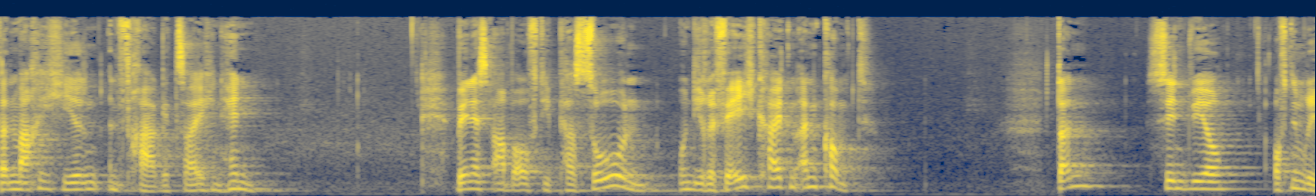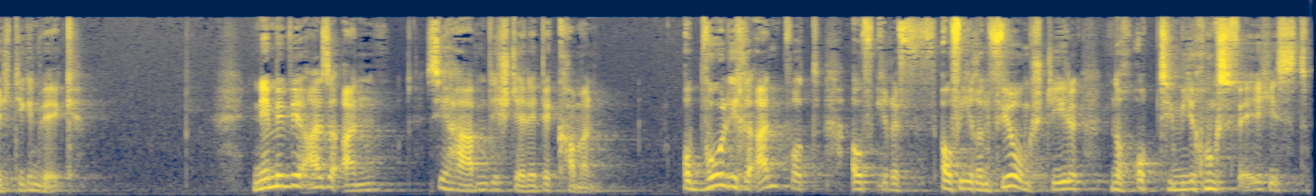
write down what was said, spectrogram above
dann mache ich hier ein Fragezeichen hin. Wenn es aber auf die Person und ihre Fähigkeiten ankommt, dann sind wir auf dem richtigen Weg. Nehmen wir also an, Sie haben die Stelle bekommen. Obwohl ihre Antwort auf, ihre, auf ihren Führungsstil noch optimierungsfähig ist.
